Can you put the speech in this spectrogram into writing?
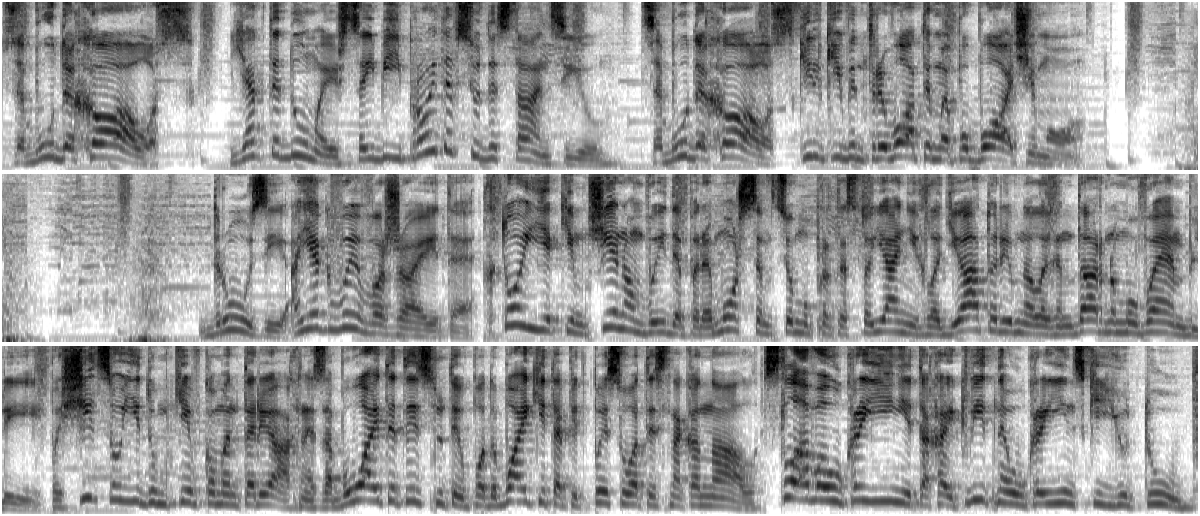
Це буде хаос. Як ти думаєш, цей бій пройде всю дистанцію? Це буде хаос. Скільки він триватиме, побачимо. Друзі, а як ви вважаєте, хто і яким чином вийде переможцем в цьому протистоянні гладіаторів на легендарному Вемблі? Пишіть свої думки в коментарях. Не забувайте тиснути вподобайки та підписуватись на канал. Слава Україні та хай квітне український Ютуб!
